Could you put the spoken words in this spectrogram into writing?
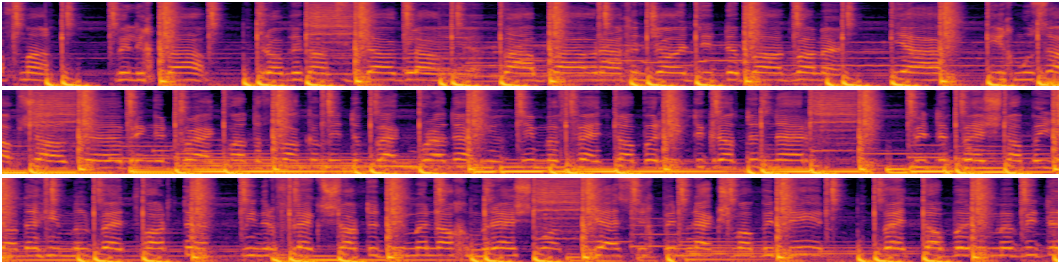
schlaf, Mann. Will ich bau, traum den ganzen Tag lang. Bau, bau, rauch ein Joint in der Badwanne. Ja, ich muss abschalten, bring einen Track, Motherfucker mit dem Back, Brother. Immer fett, aber heute grad den Nerv. Bin der Beste, aber ja, der Himmel wird warten. Mein Reflex startet immer nach dem Rest. Yes, ich bin nächstes Mal bei dir. Wett aber immer wieder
